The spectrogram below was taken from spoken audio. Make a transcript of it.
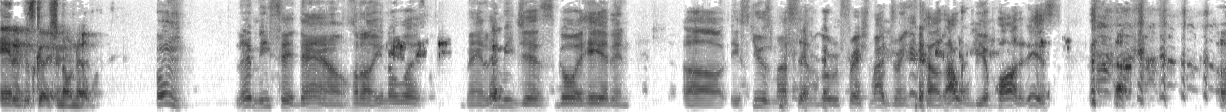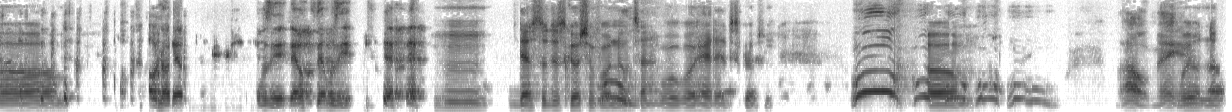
End of discussion on that one. Mm. Let me sit down. Hold on. You know what, man? Let me just go ahead and uh, excuse myself and go refresh my drink because I won't be a part of this. Um, Oh no, that was it. That was, that was it. mm, that's a discussion for another time. We'll, we'll have that discussion. Woo, woo, Um. Oh man, Well, no,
